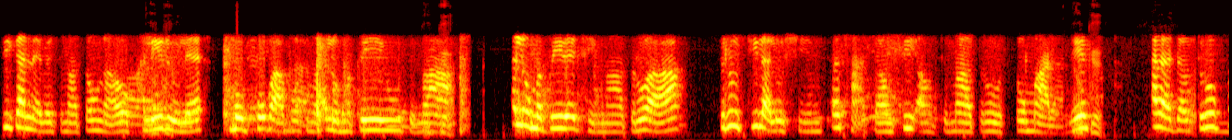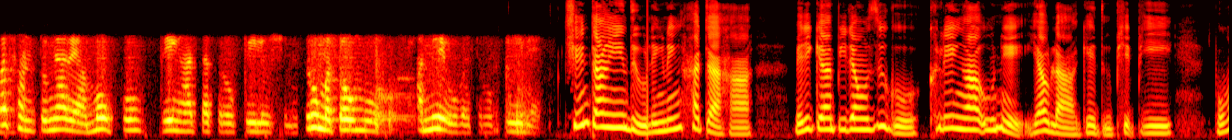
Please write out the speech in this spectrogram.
စီကနဲ့ပဲကျမသုံးတာဟုတ်ကလေးတွေလည်းမဟုတ်ဖို့ပါဖို့ကျမအဲ့လိုမပေးဘူးကျမအဲ့လိုမပေးတဲ့အချိန်မှာသူတို့က သူတို့ကြီးလာလို့ရှိရင်ပတ်စံအကြောင်းသိအောင်ကျမတို့သုံးမာတာလေအဲ့ဒါကြောင့်သူတို့ပတ်စံသူများတွေကမဟုတ်ဘူးဒီငါတက်သူတို့ပေးလို့ရှိရင်သူတို့မသုံးဘူးအမြင့်ကိုပဲသူတို့ပေးတယ်ချင်းတိုင်းရင်သူလင်းလင်းဟတ်တာဟာအမေရိကန်ပြည်ထောင်စုကိုကလေး၅ဦးနဲ့ရောက်လာခဲ့သူဖြစ်ပြီးဘဝ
